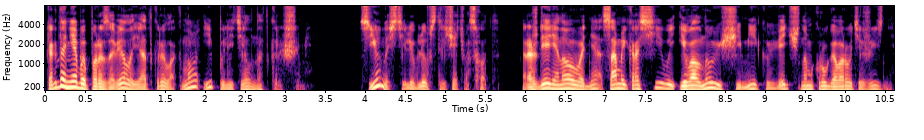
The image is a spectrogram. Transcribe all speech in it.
Когда небо порозовело, я открыл окно и полетел над крышами. С юности люблю встречать восход. Рождение нового дня — самый красивый и волнующий миг в вечном круговороте жизни.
